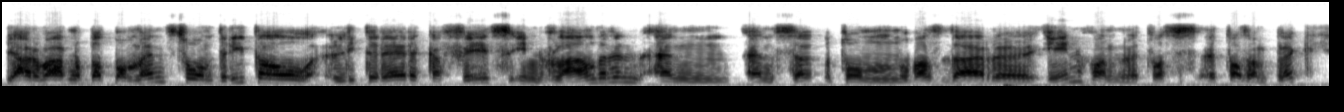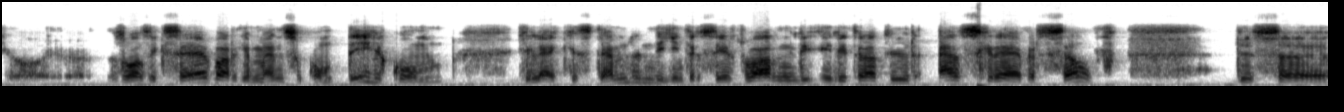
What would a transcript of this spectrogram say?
Ja, er waren op dat moment zo'n drietal literaire cafés in Vlaanderen en, en Celbeton was daar uh, één van. Het was, het was een plek, zoals ik zei, waar je mensen kon tegenkomen. Gelijkgestemden die geïnteresseerd waren in literatuur en schrijvers zelf. Dus uh,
